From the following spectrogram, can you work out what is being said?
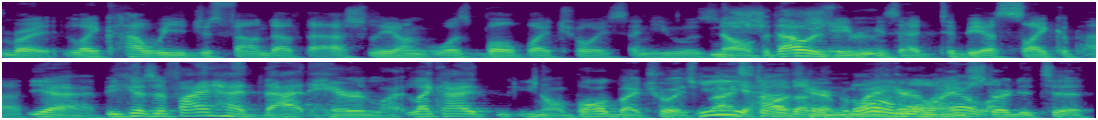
Right. Like how we just found out that Ashley Young was bald by choice and he was No, but that was shaving rude. his head to be a psychopath. Yeah, because if I had that hairline, like I, you know, bald by choice, but I still have hair, but my hairline, hairline. started to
